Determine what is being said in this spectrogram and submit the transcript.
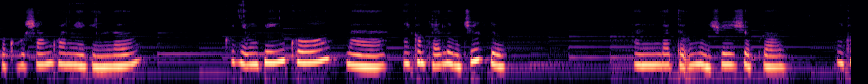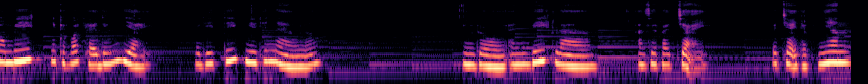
và cuộc sống của anh ngày càng lớn. Có những biến cố mà anh không thể lường trước được. Anh đã tưởng mình suy sụp rồi. Anh không biết anh còn có thể đứng dậy và đi tiếp như thế nào nữa. Nhưng rồi anh biết là anh sẽ phải chạy phải chạy thật nhanh,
